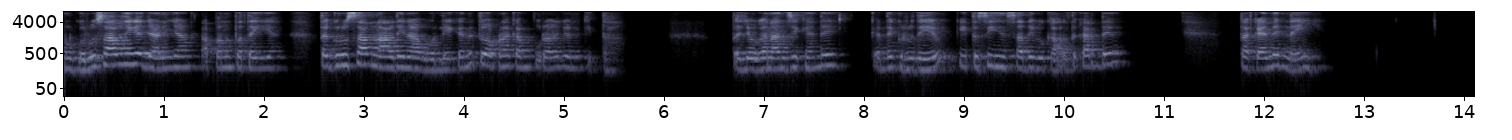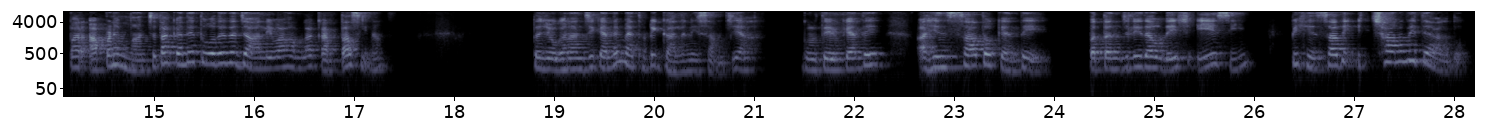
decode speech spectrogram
ਹੁਣ ਗੁਰੂ ਸਾਹਿਬ ਜੀ ਕੇ ਜਾਣੀ ਜਾਣ, ਆਪਾਂ ਨੂੰ ਪਤਾ ਹੀ ਆ। ਤਾਂ ਗੁਰੂ ਸਾਹਿਬ ਨਾਲ ਦੀ ਨਾਲ ਬੋਲੇ ਕਹਿੰਦੇ ਤੂੰ ਆਪਣਾ ਕੰਮ ਪੂਰਾ ਕਿਉਂ ਨਹੀਂ ਕੀਤਾ? ਤਾਂ ਯੋਗਾਨੰਦ ਜੀ ਕਹਿੰਦੇ ਕਹਿੰਦੇ ਗੁਰੂਦੇਵ, ਕੀ ਤੁਸੀਂ ਹਿੰਸਾ ਦੀ ਵਕਾਲਤ ਕਰਦੇ ਹੋ? ਤਾਂ ਕਹਿੰਦੇ ਨਹੀਂ। ਪਰ ਆਪਣੇ ਮਨ 'ਚ ਤਾਂ ਕਹਿੰਦੇ ਤੂੰ ਉਹਦੇ ਤੇ ਜਾਨਲੇਵਾ ਹਮਲਾ ਕਰਤਾ ਸੀ ਨਾ। ਤਾਂ ਯੋਗਾਨੰਦ ਜੀ ਕਹਿੰਦੇ, ਮੈਂ ਤੁਹਾਡੀ ਗੱਲ ਨਹੀਂ ਸਮਝਿਆ। ਗੁਰੂਦੇਵ ਕਹਿੰਦੇ, ਅਹਿੰਸਾ ਤੋਂ ਕਹਿੰਦੇ, ਪਤੰਜਲੀ ਦਾ ਉਦੇਸ਼ ਇਹ ਸੀ ਵੀ ਹਿੰਸਾ ਦੀ ਇੱਛਾ ਨੂੰ ਵੀ ਤਿਆਗ ਦਿਓ।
